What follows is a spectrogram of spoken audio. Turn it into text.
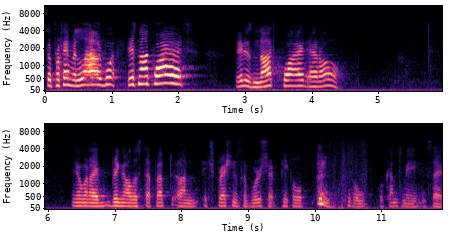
They're proclaiming in loud voice. It's not quiet. It is not quiet at all. You know, when I bring all this stuff up on expressions of worship, people people will come to me and say,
